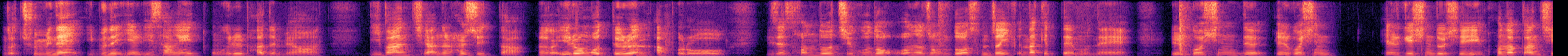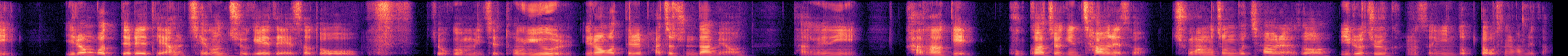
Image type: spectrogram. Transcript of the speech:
그러니까 주민의 2분의 1 이상의 동의를 받으면 입안 제한을 할 수 있다. 그러니까 이런 것들은 앞으로 이제 선도 지구도 어느 정도 선정이 끝났기 때문에 일거신드 일거신 일기 신도시 혼합단지 이런 것들에 대한 재건축에 대해서도 조금 이제 동의율 이런 것들을 받쳐준다면 당연히 강하게 국가적인 차원에서 중앙정부 차원에서 밀어줄 가능성이 높다고 생각합니다.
